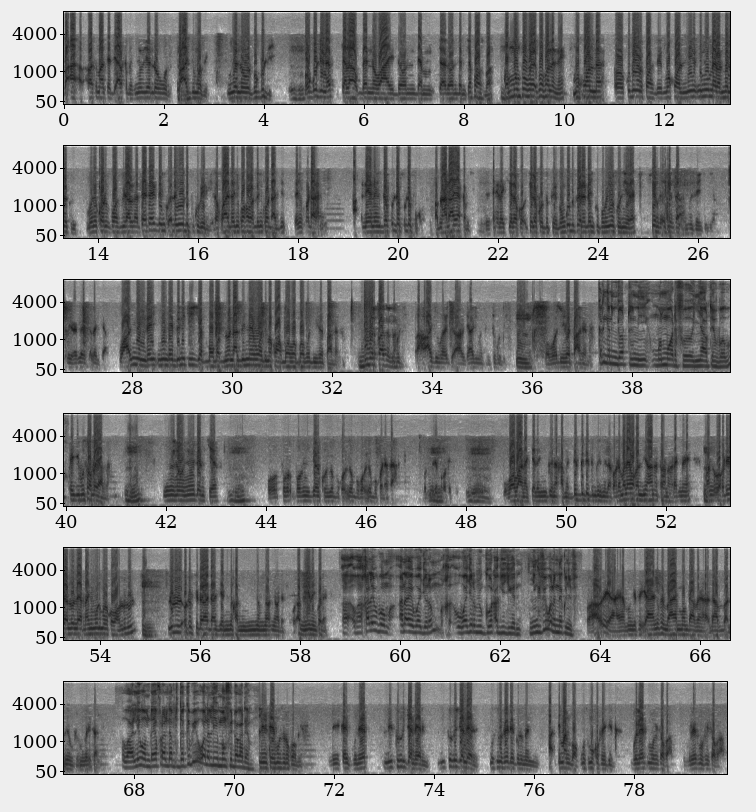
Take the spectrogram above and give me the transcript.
ba asamaan set di alxames ñu yendoo wul ba ajjuma bi ñu yendoo wul ba guddi mhm. ba guddi nag ca la benn waay doon dem ca doon dem ca foos ba mhm. comme moom foofa foofa la ne mu xool na euh, kubéeru foos bi mu xool ni ni mu meloon melatul mu ne kon foos bi daal te te dañ ko dañoo dëpp kubéer yi da waaye dañu ko xaw dañu ko dajji dañu ko dajji ah nee nañ dëpp dëpp dëpp ko xam naa daa yàkkam si mhm. léegi nag ci la ko ci la ko duppee ba mu ko duppee nag dañ ko bëgg yóbbu ko nii rek seen seen kanam mu sëy ci biir lii rek lañ lañ jàpp Waaw ñun de ñun de bi ñu ciy jot booba man daal bi ñu may woo di ma ko wax booba booba dix heures passé na. dix heures passé na guddi waaw ajuma waaw ajuma ci ci guddi. Hmm. booba dix heures passé na. kan ngeen njort ni moom moo def euh, ñaawteef boobu. tey ji bu soobee yàlla. Hmm. ñu ngi ñëw ñu dem Thiès. Hmm. pour pour pour ñu jël ko yóbbu ko yóbbu ko yóbbu ko Dakar. bëgg ñu def ko autopsie bu boobaa nag ci la ñu gën a xam ne dëgg-dëgg mbir mi la ko dama lay waxal ñu en attendant rek mais man wax dëgg yàlla lu leer nañu mënu ma la ko wax lu dul lu dul autopsie da daal génn ñu xam ne ñi ñoom ñoo ñoo def ko am nii lañ ko def ah waa xale bi moom ana ay waajuram xa- waajuram yu góor ak yu jigéen ñu ngi fi wala nekkuñu fi waaw yaayam mu ngi fi yaayam ngi fi baayam moom daa fa daa ba néew fi mu nga Italie waa lii moom day faral dem ci dëkk bi wala lii mu ngi fi doog a dem lii kay mosuñu koo gis lii kay guleet lii tund jandeer yi lii tund jandeer yi Musuma fee dégg lu mel nii. Ah, ci man boog, musuma ko fee dégg. Guléet mu fi soog a am. Guléet mu fi soog a am.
